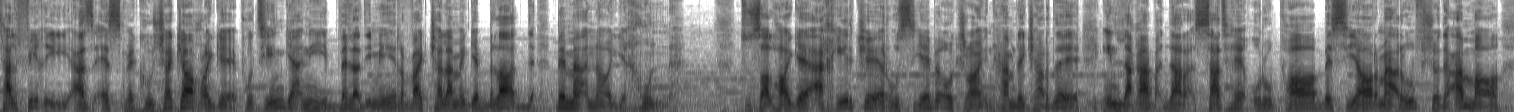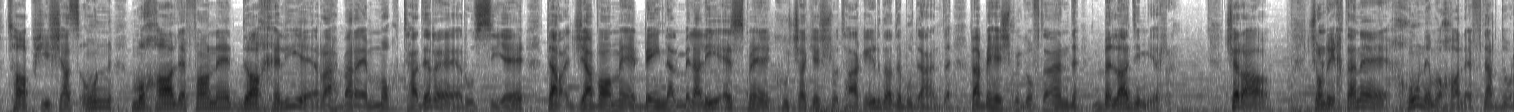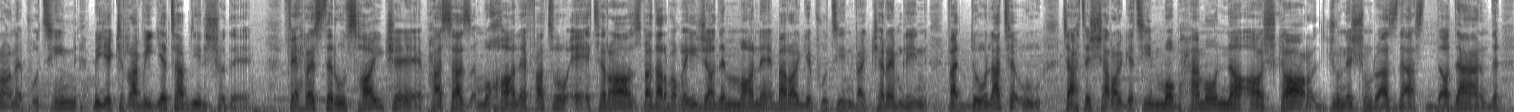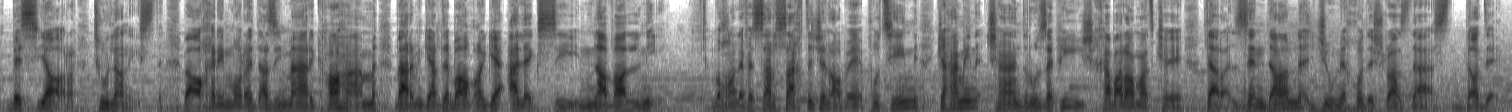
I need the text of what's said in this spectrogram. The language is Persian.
تلفیقی از اسم کوچک آقای پوتین یعنی ولادیمیر و کلمه بلاد به معنای خون. تو سالهای اخیر که روسیه به اوکراین حمله کرده این لقب در سطح اروپا بسیار معروف شده. اما تا پیش از اون مخالفان داخلی رهبر مقتدر روسیه در جوامع بین المللی اسم کوچکش رو تغییر داده بودند و بهش می‌گفتند بلادیمیر چرا؟ چون ریختن خون مخالف در دوران پوتین به یک رویه تبدیل شده. فهرست روزهایی که پس از مخالفت و اعتراض و در واقع ایجاد مانع برای پوتین و کرملین و دولت او تحت شرایطی مبهم و ناآشکار جونشون رو از دست دادند بسیار طولانی است. و آخرین مورد از این مرگ ها هم برمیگرده با آقای الکسی ناوالنی. مخالف سرسخت جناب پوتین که همین چند روز پیش خبر آمد که در زندان جون خودش را از دست داده.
